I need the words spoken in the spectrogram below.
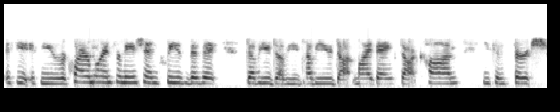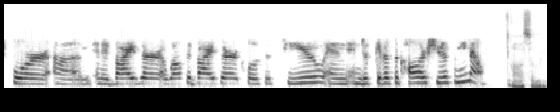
if you if you require more information, please visit www.mybank.com. You can search for um, an advisor, a wealth advisor closest to you, and and just give us a call or shoot us an email. Awesome,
